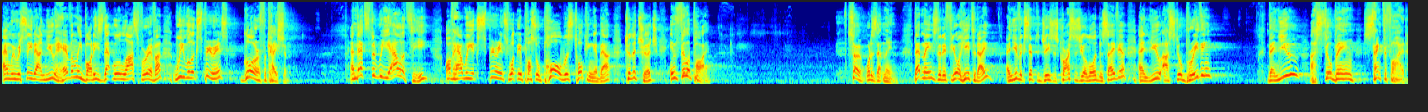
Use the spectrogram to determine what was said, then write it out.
and we receive our new heavenly bodies that will last forever, we will experience glorification. And that's the reality of how we experience what the Apostle Paul was talking about to the church in Philippi. So, what does that mean? That means that if you're here today and you've accepted Jesus Christ as your Lord and Savior, and you are still breathing, then you are still being sanctified.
